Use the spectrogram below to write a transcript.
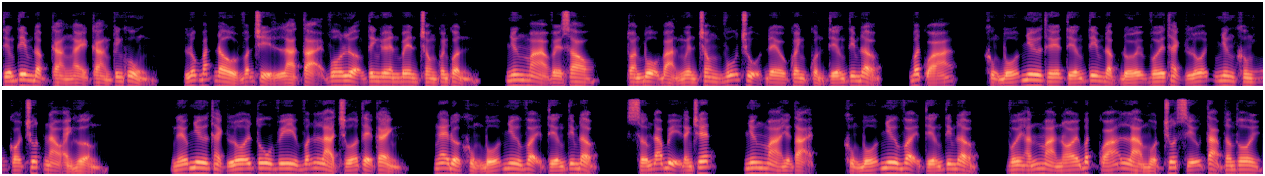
tiếng tim đập càng ngày càng kinh khủng, lúc bắt đầu vẫn chỉ là tại vô lượng tinh nguyên bên trong quanh quẩn, nhưng mà về sau, toàn bộ bản nguyên trong vũ trụ đều quanh quẩn tiếng tim đập, bất quá, khủng bố như thế tiếng tim đập đối với thạch lỗi nhưng không có chút nào ảnh hưởng. Nếu như thạch lỗi tu vi vẫn là chúa tể cảnh, nghe được khủng bố như vậy tiếng tim đập, sớm đã bị đánh chết, nhưng mà hiện tại, khủng bố như vậy tiếng tim đập, với hắn mà nói bất quá là một chút xíu tạm tâm thôi,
